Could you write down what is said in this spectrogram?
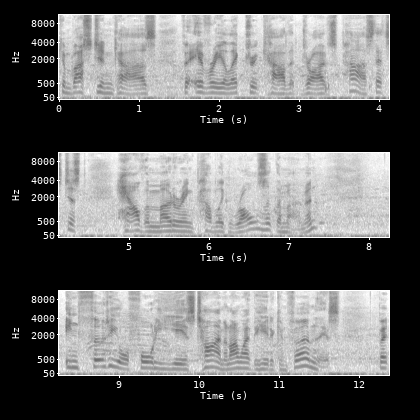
combustion cars for every electric car that drives past. That's just how the motoring public rolls at the moment in 30 or 40 years' time, and I won't be here to confirm this, but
